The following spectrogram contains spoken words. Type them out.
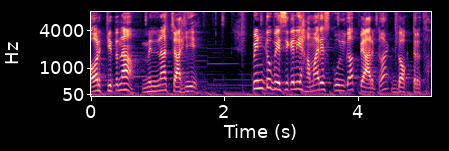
और कितना मिलना चाहिए। पिंटू बेसिकली हमारे स्कूल का प्यार का डॉक्टर था।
